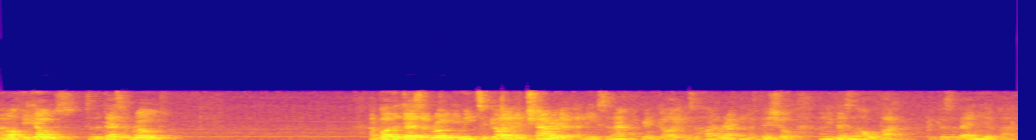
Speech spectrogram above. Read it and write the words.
And off he goes to the desert road. And by the desert road, he meets a guy in a chariot, and he's an African guy, he's a high ranking official, and he doesn't hold back because of any of that.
